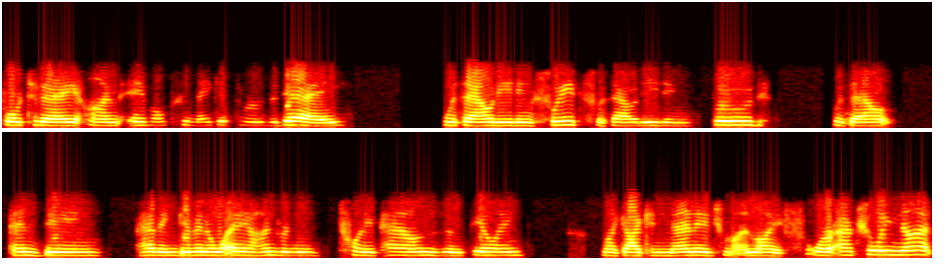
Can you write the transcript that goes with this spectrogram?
for today, I'm able to make it through the day without eating sweets, without eating food, without and being having given away 120 pounds and feeling like I can manage my life, or actually not.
